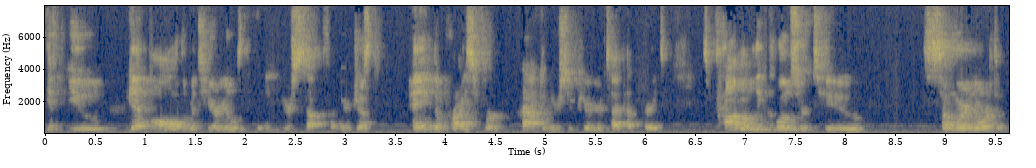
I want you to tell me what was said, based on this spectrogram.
if you get all the materials that you need yourself and you're just paying the price for crafting your superior tech upgrades, it's probably closer to somewhere north of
